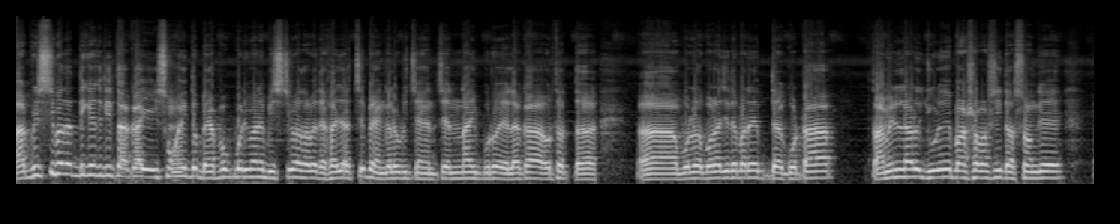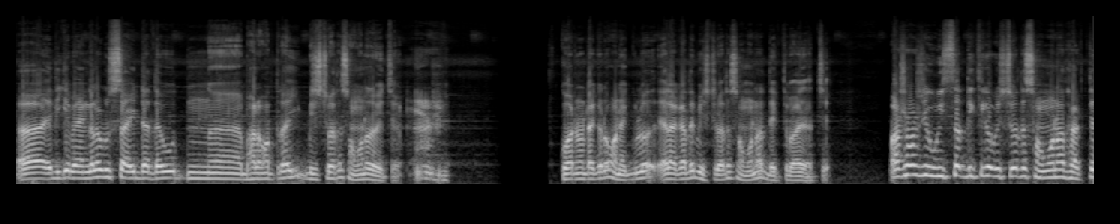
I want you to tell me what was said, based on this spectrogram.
আর বৃষ্টিপাতের দিকে যদি তাকাই, এই সময় তো ব্যাপক পরিমাণে বৃষ্টিপাত হবে দেখা যাচ্ছে। বেঙ্গালুরু চেন্নাই পুরো এলাকা, অর্থাৎ বলা যেতে পারে, গোটা তামিলনাড়ু জুড়ে পাশাপাশি তার সঙ্গে এদিকে বেঙ্গালুরু সাইডটাতেও ভালো মাত্রায় বৃষ্টিপাতের সম্ভাবনা রয়েছে। কর্ণাটকেরও অনেকগুলো এলাকাতে বৃষ্টিপাতের সম্ভাবনা দেখতে পাওয়া যাচ্ছে। পাশাপাশি উড়িষ্যার দিক থেকেও বৃষ্টিপাতের সম্ভাবনা থাকতে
